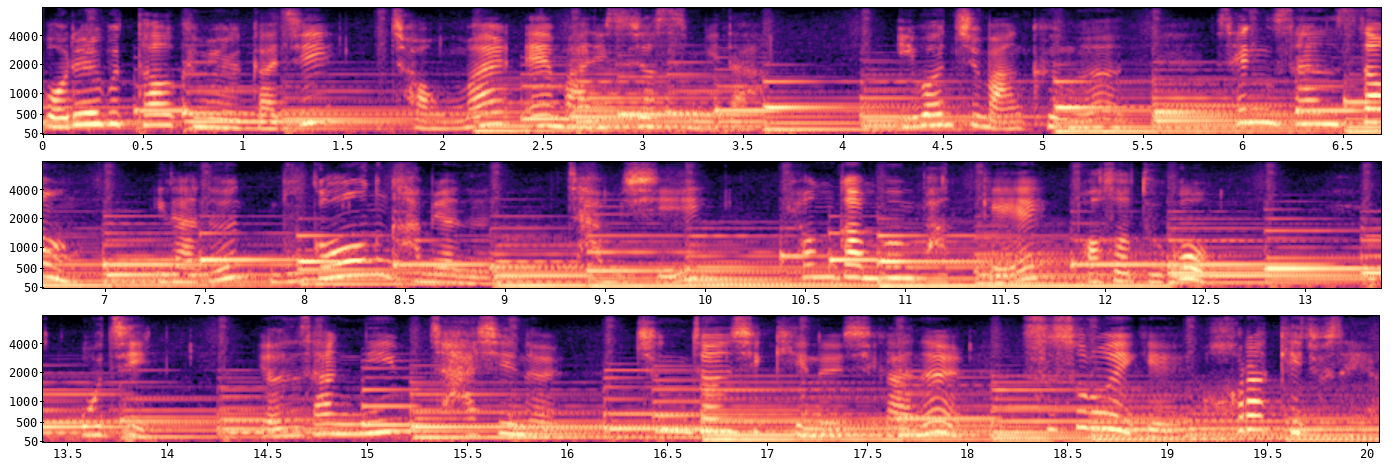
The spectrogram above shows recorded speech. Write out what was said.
월요일부터 금요일까지 정말 애 많이 쓰셨습니다. 이번 주만큼은 생산성이라는 무거운 가면은 잠시 현관문 밖에 벗어두고 오직 연상님 자신을 충전시키는 시간을 스스로에게 허락해 주세요.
